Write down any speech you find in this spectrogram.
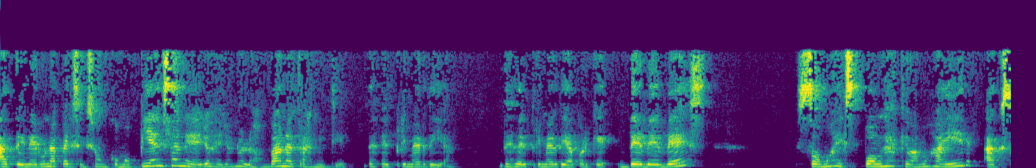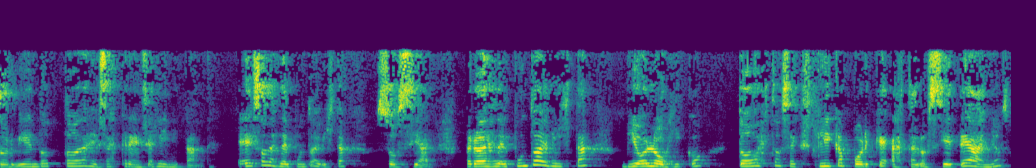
a tener una percepción, como piensan ellos, ellos nos los van a transmitir desde el primer día, desde el primer día, porque de bebés somos esponjas que vamos a ir absorbiendo todas esas creencias limitantes. Eso desde el punto de vista social. Pero desde el punto de vista biológico, todo esto se explica porque hasta los siete años,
